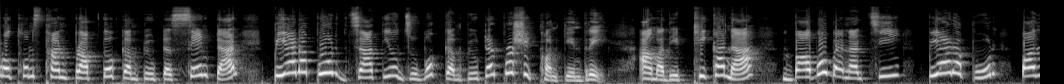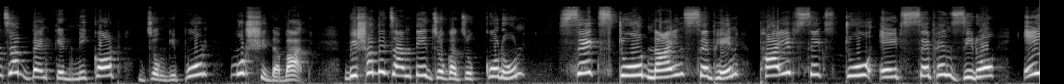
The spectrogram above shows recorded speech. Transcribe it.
প্রথম স্থানপ্রাপ্ত কম্পিউটার সেন্টার পিয়ারাপুর জাতীয় যুব কম্পিউটার প্রশিক্ষণ কেন্দ্রে। আমাদের ঠিকানা বাবু ব্যানার্জি, পিয়ারাপুর, পাঞ্জাব ব্যাংকের নিকট, জঙ্গিপুর, মুর্শিদাবাদ। বিশদে জানতে যোগাযোগ করুন six two nine seven five six two eight seven zero এই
